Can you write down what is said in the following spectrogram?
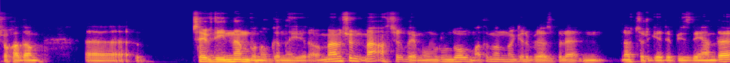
Çox adam ə, sevdiyindən bunu qınayır. Mənim üçün mən açıq deyim, umurumda olmadı. Mən ona görə biraz belə nötr gedib izləyəndə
